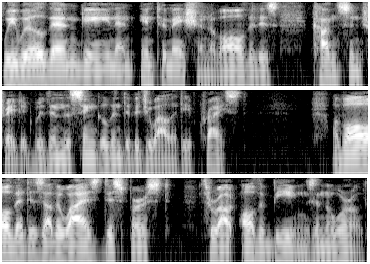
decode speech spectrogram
We will then gain an intimation of all that is concentrated within the single individuality of Christ, of all that is otherwise dispersed throughout all the beings in the world.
